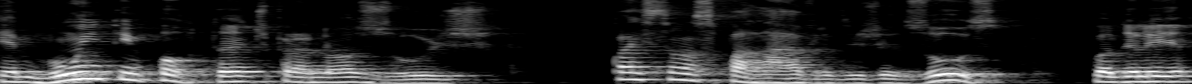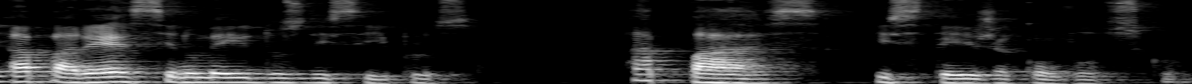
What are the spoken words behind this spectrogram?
que é muito importante para nós hoje. Quais são as palavras de Jesus quando ele aparece no meio dos discípulos? A paz esteja convosco.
